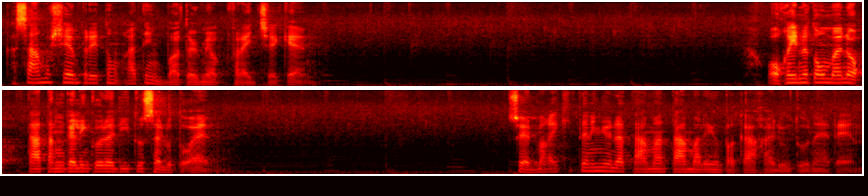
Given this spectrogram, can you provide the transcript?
Kasama syempre itong ating buttermilk fried chicken. Okay na tong manok, tatanggalin ko na dito sa lutuan. So yan, makikita ninyo na tama-tama lang yung pagkakaluto natin.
